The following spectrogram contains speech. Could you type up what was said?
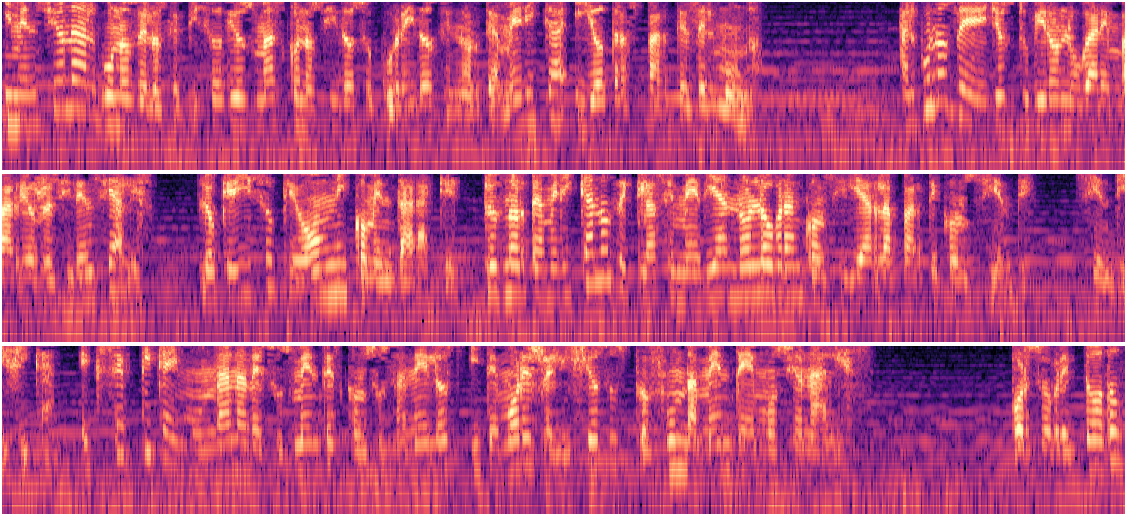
y menciona algunos de los episodios más conocidos ocurridos en Norteamérica y otras partes del mundo. Algunos de ellos tuvieron lugar en barrios residenciales, lo que hizo que Omni comentara que los norteamericanos de clase media no logran conciliar la parte consciente, científica, escéptica y mundana de sus mentes con sus anhelos y temores religiosos profundamente emocionales. Por sobre todo,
